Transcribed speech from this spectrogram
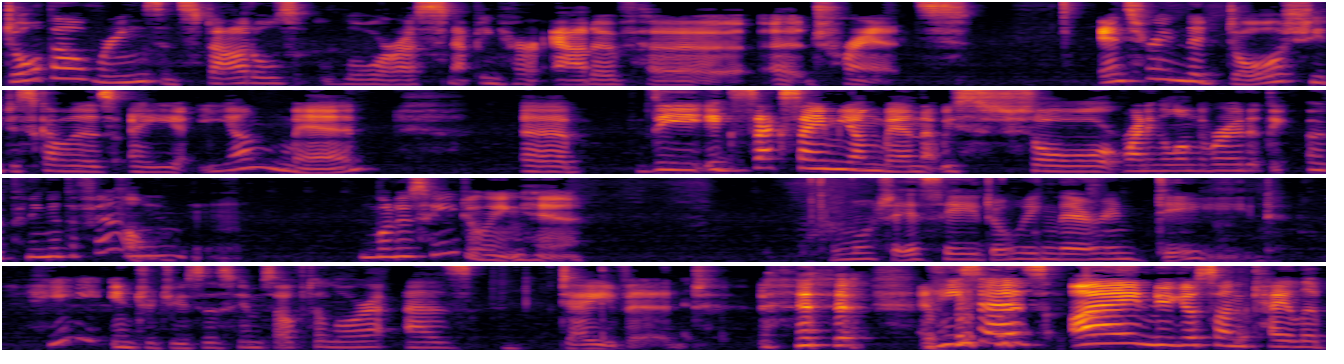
doorbell rings and startles Laura, snapping her out of her uh, trance. Entering the door, she discovers a young man, uh, the exact same young man that we saw running along the road at the opening of the film. What is he doing here? What is he doing there indeed? He introduces himself to Laura as David. and he says, I knew your son Caleb.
